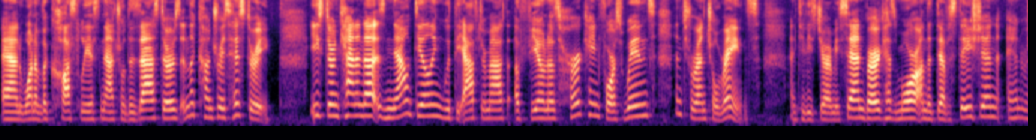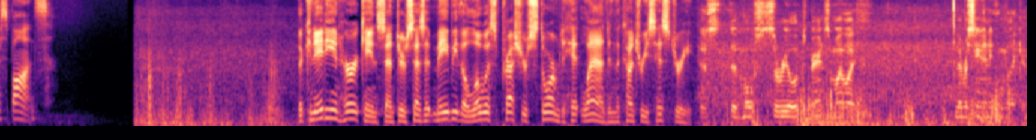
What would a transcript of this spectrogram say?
and one of the costliest natural disasters in the country's history. Eastern Canada is now dealing with the aftermath of Fiona's hurricane force winds and torrential rains. NTD's Jeremy Sandberg has more on the devastation and response. The Canadian Hurricane Center says it may be the lowest pressure storm to hit land in the country's history. It's the most surreal experience of my life. Never seen anything like it.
